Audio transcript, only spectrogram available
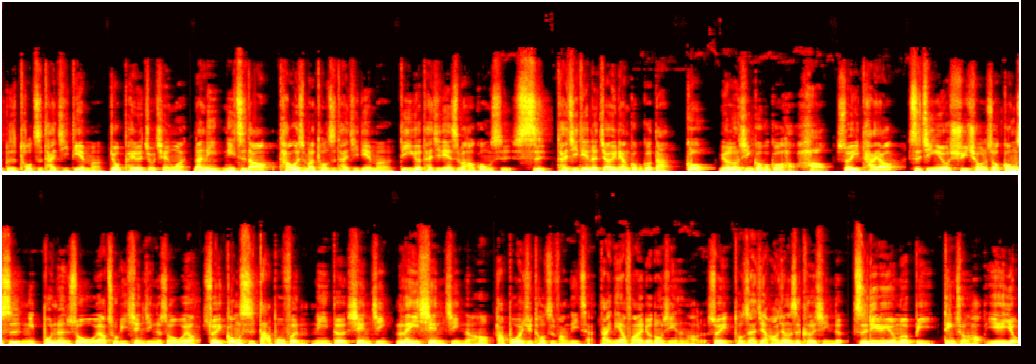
不是投资台积电吗？就赔了九千万。那你你知道他为什么要投资台积电吗？第一个，台积电是不是好公司？是。台积电的交易量够不够大？够，流动性够不够好？好，所以他要资金有需求的时候，公司你不能说我要处理现金的时候，我要，所以公司大部分你的现金类现金然后他不会去投资房地产，他一定要放在流动性很好的，所以投资台积电好像是可行的，殖利率有没有比定存好？也有，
